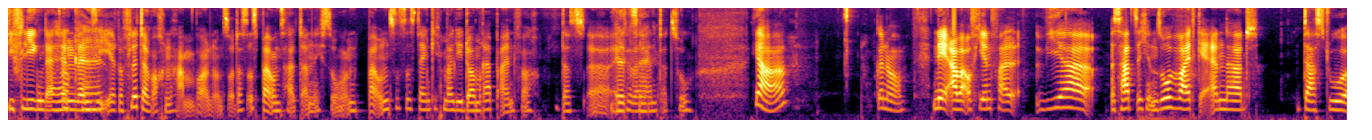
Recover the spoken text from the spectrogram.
Die fliegen dahin, wenn Okay. sie ihre Flitterwochen haben wollen und so. Das ist bei uns halt dann nicht so. Und bei uns ist es, denke ich mal, die Dom Rep einfach das äh. Äquivalent dazu. Ja, genau. Nee, aber auf jeden Fall, wir, es hat sich insoweit geändert, dass du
